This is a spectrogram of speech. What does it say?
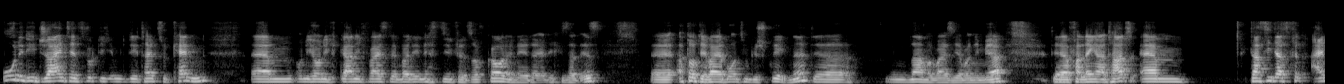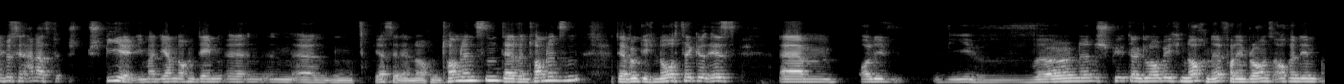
ohne die Giants jetzt wirklich im Detail zu kennen, ähm, und ich auch nicht gar nicht weiß, wer bei denen jetzt Defensive Coordinator ehrlich gesagt ist. Äh, ach doch, der war ja bei uns im Gespräch, ne? Der Name weiß ich aber nicht mehr, der verlängert hat. Ähm, dass sie das ein bisschen anders spielen. Ich meine, die haben noch einen, äh, einen, einen, wie heißt der denn noch? Einen Tomlinson, Delvin Tomlinson, der wirklich Nose-Tackle ist. Ähm, Olive, wie Vernon spielt da, glaube ich, noch, ne? Von den Browns auch in dem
